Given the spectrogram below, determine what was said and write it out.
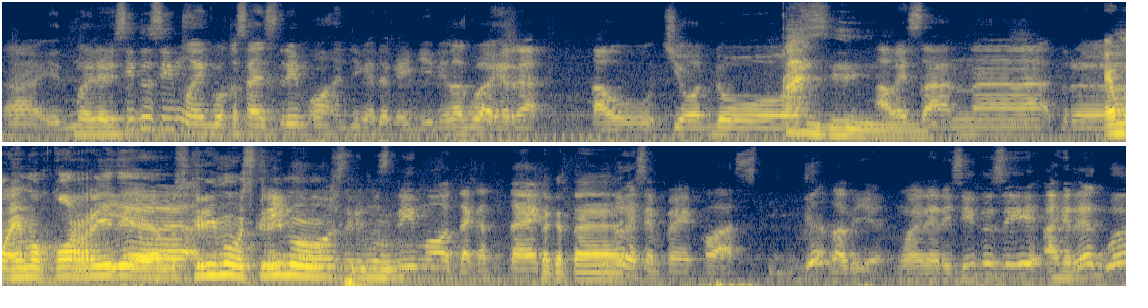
Nah, it- mulai dari situ sih, mulai gue ke side stream, oh anjing ada kayak gini lah, gue akhirnya tahu Anjing. Alesana, terus Emo-emo core itu ya. Skrimo, Skrimo. Skrimo, Skrimo, Tek. Tek Attack. Itu SMP kelas 3 kali ya. Mulai dari situ sih, akhirnya gue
